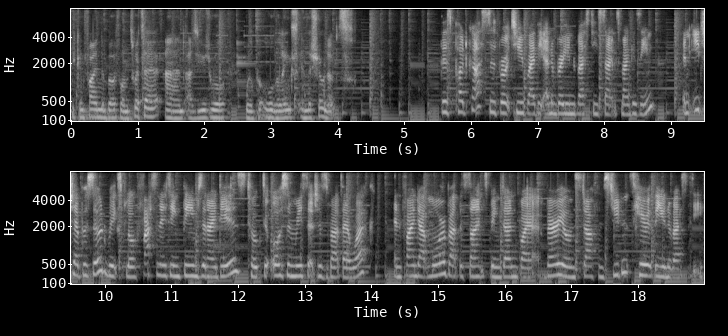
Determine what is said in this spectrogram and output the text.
You can find them both on Twitter, and as usual, we'll put all the links in the show notes. This podcast is brought to you by the Edinburgh University Science Magazine. In each episode, we explore fascinating themes and ideas, talk to awesome researchers about their work, and find out more about the science being done by our very own staff and students here at the university.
